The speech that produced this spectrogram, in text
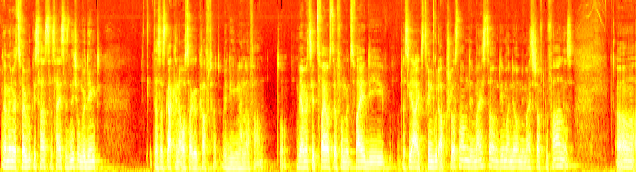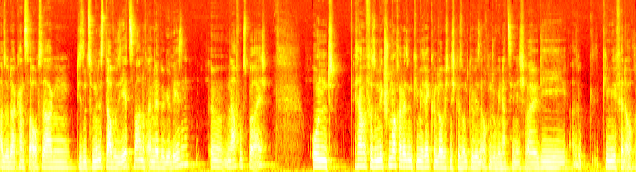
Wenn du jetzt zwei Rookies hast, das heißt jetzt nicht unbedingt, dass das gar keine Aussagekraft hat, wenn die gegeneinander fahren. So. Wir haben jetzt hier zwei aus der Formel 2, die das Jahr extrem gut abgeschlossen haben, den Meister und jemand, der um die Meisterschaft gefahren ist. Äh, Also da kannst du auch sagen, die sind zumindest da, wo sie jetzt waren, auf einem Level gewesen äh, im Nachwuchsbereich. Und ich habe für so einen Mick Schumacher wäre so ein Kimi Räikkönen, glaube ich, nicht gesund gewesen, auch ein Giovinazzi nicht, weil die, also Kimi fährt auch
